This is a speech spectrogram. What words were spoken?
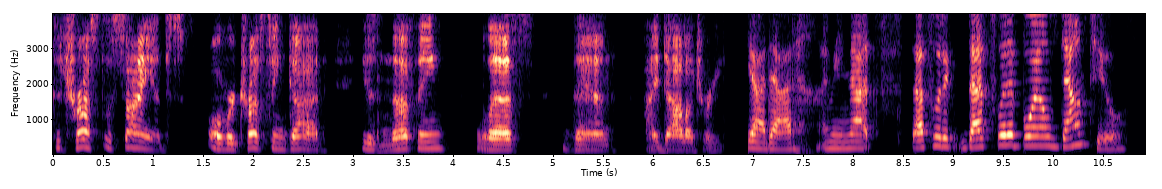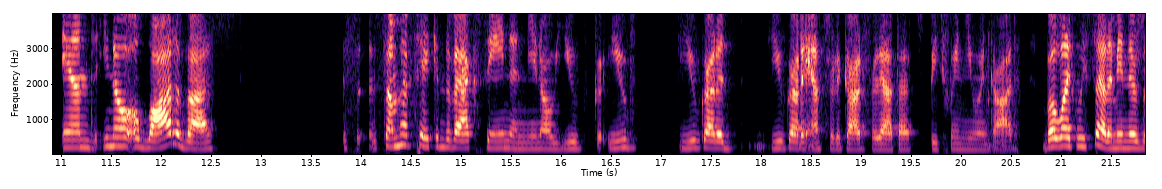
To trust the science over trusting God is nothing less than idolatry. Yeah, dad. I mean, that's that's what it that's what it boils down to. And you know, a lot of us some have taken the vaccine and you know, you've you've you've got to you've got to answer to God for that. That's between you and God. But like we said, I mean, there's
